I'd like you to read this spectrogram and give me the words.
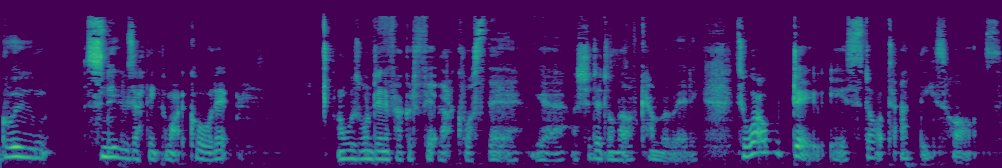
groom snooze I think I might call it I was wondering if I could fit that across there. Yeah, I should have done that off camera really. So what I will do is start to add these hearts.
